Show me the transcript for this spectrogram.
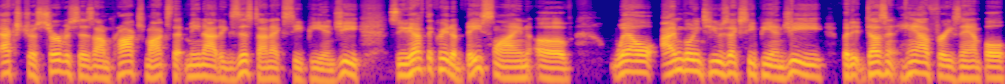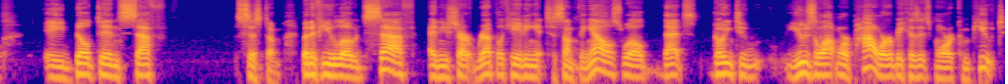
extra services on Proxmox that may not exist on XCP-ng. So you have to create a baseline of, well, I'm going to use XCP-ng, but it doesn't have, for example, a built-in Ceph system. But if you load Ceph and you start replicating it to something else, well, that's going to use a lot more power because it's more compute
